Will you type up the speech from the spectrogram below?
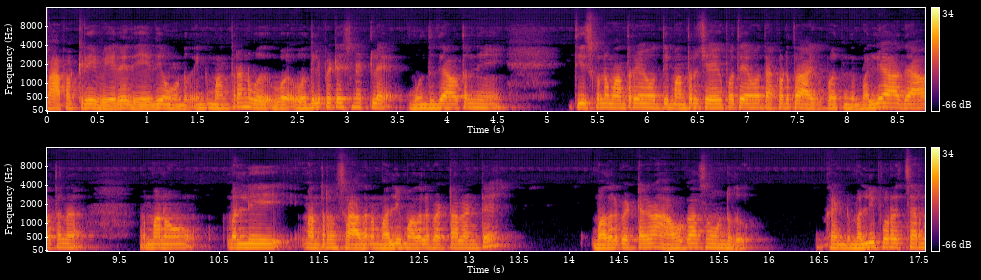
పాపక్రియ వేరేది ఏది ఉండదు. ఇంక మంత్రాన్ని వదిలిపెట్టేసినట్లే. ముందు దేవతని తీసుకున్న మంత్రం ఏమవుద్ది? మంత్రం చేయకపోతే ఏమవుద్ది? అక్కడితో ఆగిపోతుంది. మళ్ళీ ఆ దేవతను మనం మళ్ళీ మంత్రం సాధన మళ్ళీ మొదలు పెట్టాలంటే మొదలు పెట్టగా అవకాశం ఉండదు. కానీ మళ్ళీ పునరుచ్చారణ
